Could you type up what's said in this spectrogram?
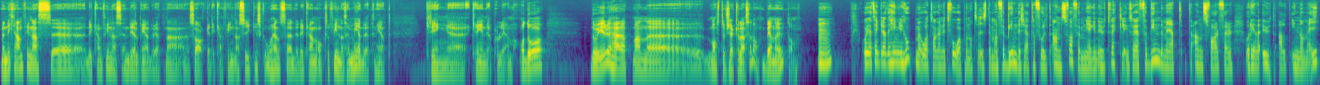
Men det kan, finnas, eh, det kan finnas en del medvetna saker. Det kan finnas psykisk ohälsa eller det kan också finnas en medvetenhet kring, eh, kring en del problem. Och då, då är det här att man eh, måste försöka lösa dem, bena ut dem. Mm. Och jag tänker att det hänger ihop med åtagande två på något vis, där man förbinder sig att ta fullt ansvar för min egen utveckling. Så jag förbinder mig att ta ansvar för att reda ut allt inom mig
